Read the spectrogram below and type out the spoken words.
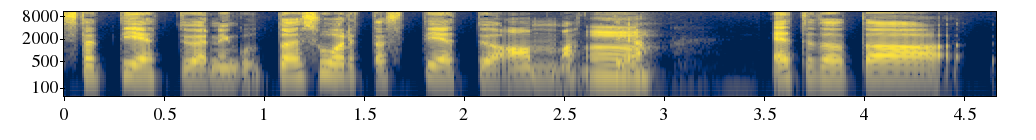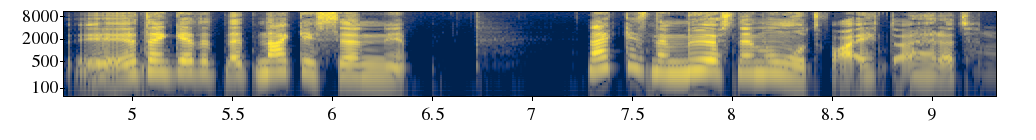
sitä tiettyä, niin kuin, tai suorittaa sitä tiettyä ammattia. Mm. Että tota, jotenkin, että, että näkisi sen, näkisi ne myös ne muut vaihtoehdot. Mm.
